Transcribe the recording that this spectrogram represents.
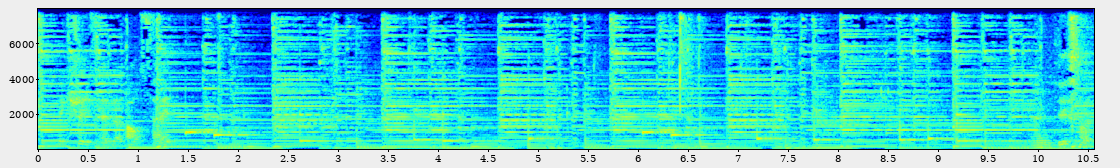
Make sure it's at the outside. And this one.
